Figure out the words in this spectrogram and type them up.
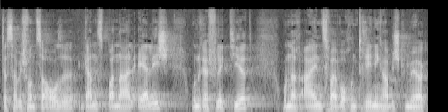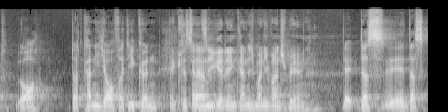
das habe ich von zu Hause, ganz banal ehrlich und reflektiert. Und nach ein, zwei Wochen Training habe ich gemerkt, ja, dort kann ich auch, was die können. Den Christian ähm, Sieger, den kann ich mal in die Wand spielen. Das, äh, das,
